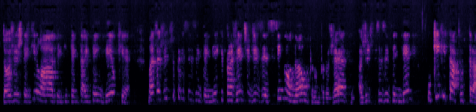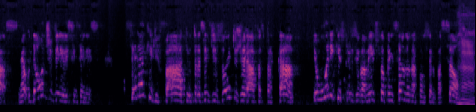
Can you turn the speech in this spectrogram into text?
Então a gente tem que ir lá, tem que tentar entender o que é. Mas a gente precisa entender que para a gente dizer sim ou não para um projeto, a gente precisa entender o que está por trás, né? De onde veio esse interesse? Será que de fato eu trazer 18 girafas para cá eu única e exclusivamente estou pensando na conservação. Ah.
